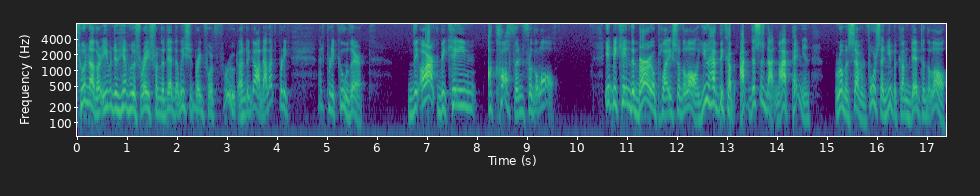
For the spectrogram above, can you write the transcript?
to another, even to him who is raised from the dead, that we should bring forth fruit unto God. Now that's pretty, that's pretty cool there. The ark became a coffin for the law. It became the burial place of the law. You have become, I, this is not my opinion. Romans 7 4 said, You become dead to the law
